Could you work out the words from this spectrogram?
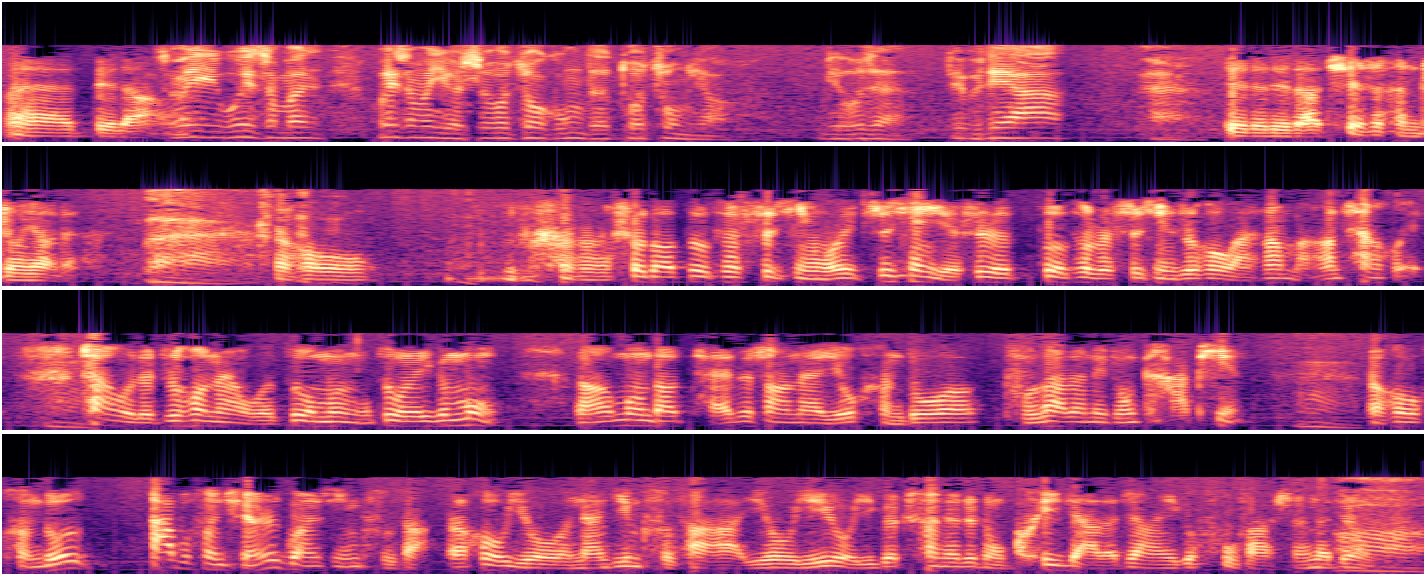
哎，对的。所以为什么为什么有时候做功德多重要，留着，对不对啊？哎对的对的，确实很重要的。哎，然后，嗯 说到做错事情，我之前也是做错了事情之后，晚上马上忏悔。嗯忏悔了之后呢，我做梦做了一个梦，然后梦到台子上呢有很多菩萨的那种卡片，嗯然后很多大部分全是观世音菩萨，然后有南京菩萨，有也有一个穿着这种盔甲的这样一个护法神的这种，啊，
